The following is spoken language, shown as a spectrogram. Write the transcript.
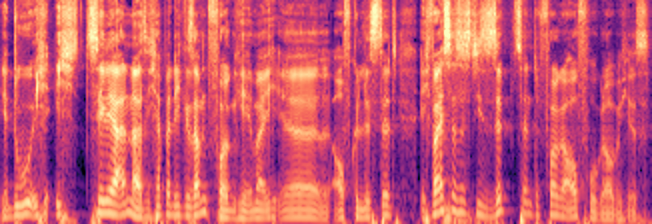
Ja, du, ich, ich zähle ja anders. Ich habe ja die Gesamtfolgen hier immer äh, aufgelistet. Ich weiß, dass es die 17. Folge Aufruhr, glaube ich, ist.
